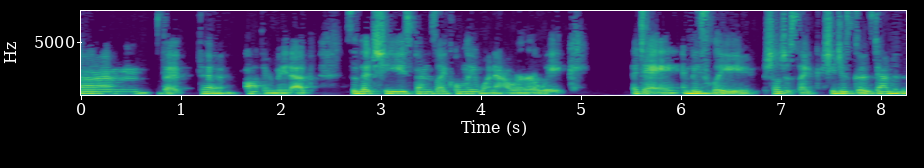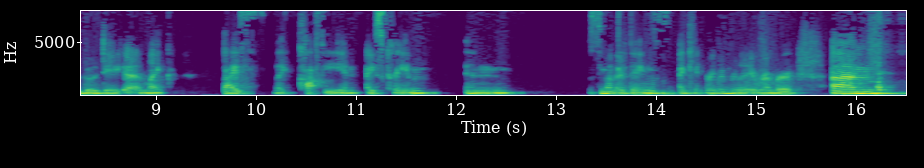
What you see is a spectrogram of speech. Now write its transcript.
um, that the author made up so that she spends like only one hour awake a day. And basically she'll just like she just goes down to the bodega and like buys like coffee and ice cream and some other things. I can't even really remember. Um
